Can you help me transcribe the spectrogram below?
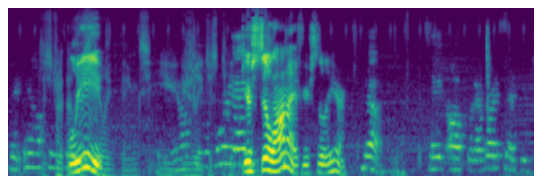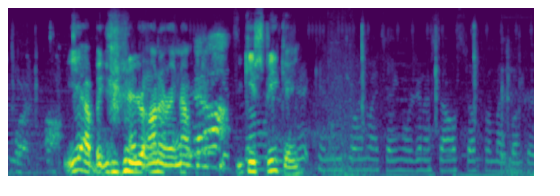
Take me off Just of for there. that Leave. stealing things, you usually just take You're still on it if you're still here. No. Take off whatever I said before. Off. Yeah, but you're, you're Okay, on it right now. Yeah. You keep speaking. shit, Can you join my thing? We're gonna sell stuff from my bunker.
